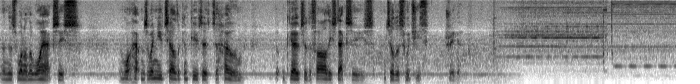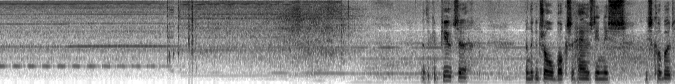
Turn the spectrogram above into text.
and there's one on the y-axis and what happens when you tell the computer to home it will go to the farthest axis until the switches trigger. the computer and the control box are housed in this this cupboard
